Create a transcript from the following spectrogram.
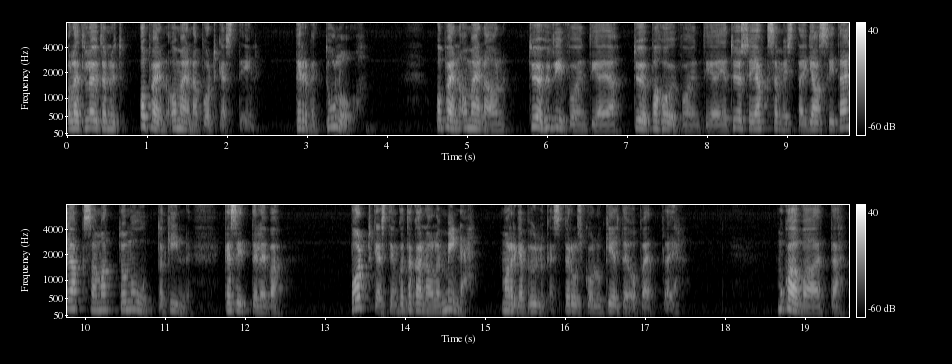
Olet löytänyt Open Omena podcastiin. Tervetuloa. Open Omena on työhyvinvointia ja työpahoinvointia ja työssä jaksamista ja sitä jaksamattomuuttakin käsittelevä podcast, jonka takana olen minä, Marja Pylkäs, peruskoulun kieltenopettaja. Mukavaa, että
